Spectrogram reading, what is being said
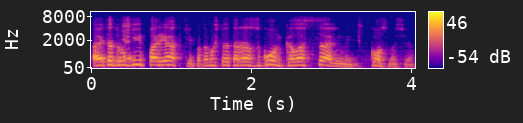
а это другие порядки, потому что это разгон колоссальный в космосе.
